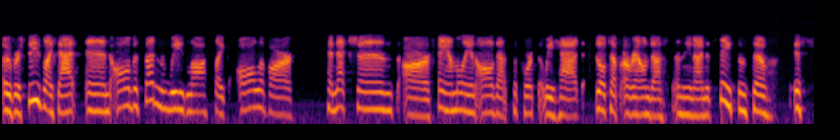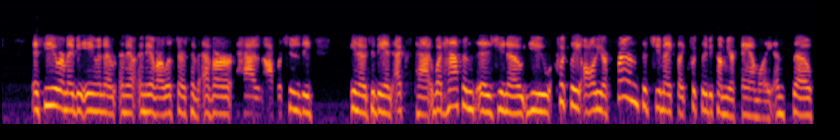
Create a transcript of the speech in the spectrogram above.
overseas like that. And all of a sudden we lost like all of our connections, our family and all that support that we had built up around us in the United States. And so if, if you or maybe even any of our listeners have ever had an opportunity you know, to be an expat, what happens is, you know, you quickly, all your friends that you make, like quickly become your family. And so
